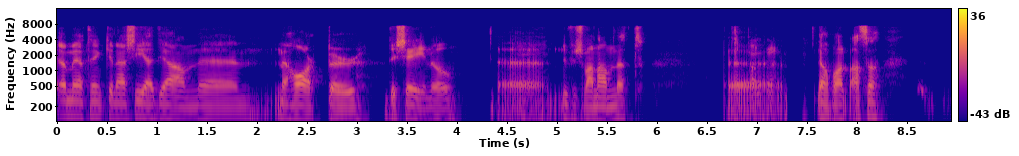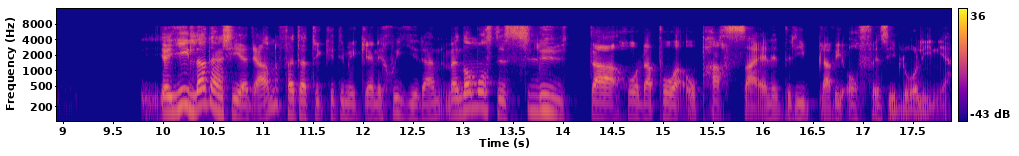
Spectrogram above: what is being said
jag, men jag tänker den här kedjan eh, med Harper, DeShano, nu försvann namnet. Ja, alltså, jag gillar den kedjan för att jag tycker det är mycket energi i den. Men de måste sluta hålla på och passa eller dribbla vid offensiv blå linje.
